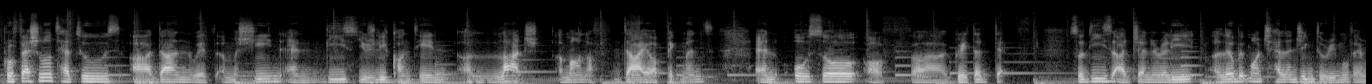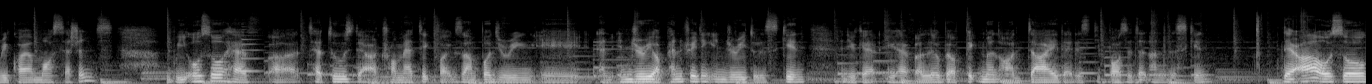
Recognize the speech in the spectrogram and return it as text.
Professional tattoos are done with a machine and these usually contain a large amount of dye or pigments and also of uh, greater depth. So these are generally a little bit more challenging to remove and require more sessions. We also have uh, tattoos that are traumatic, for example, during a, an injury or penetrating injury to the skin, and you, get, you have a little bit of pigment or dye that is deposited under the skin. There are also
